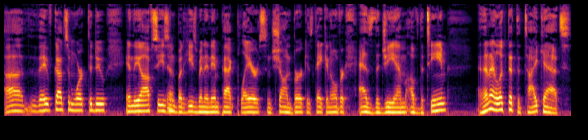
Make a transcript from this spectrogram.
Uh, they've got some work to do in the offseason, yeah. but he's been an impact player since Shawn Burke has taken over as the GM of the team. And then I looked at the Ticats.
